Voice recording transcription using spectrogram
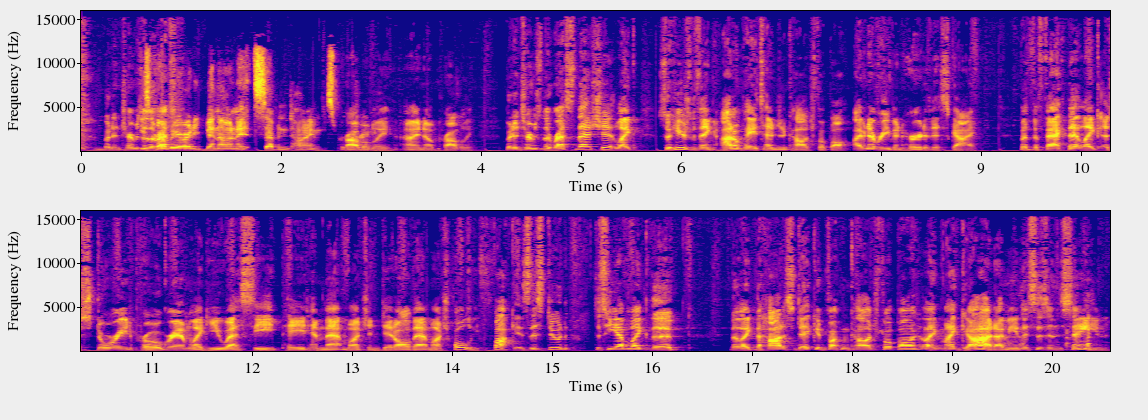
but in terms He's of the rest, probably already been on it seven times. Probably. I know, probably. But in terms of the rest of that shit, like, so here's the thing I don't pay attention to college football. I've never even heard of this guy. But the fact that, like, a storied program like USC paid him that much and did all that much, holy fuck. Is this dude, does he have, like, the, the like, the hottest dick in fucking college football? Like, my God. I mean, this is insane.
